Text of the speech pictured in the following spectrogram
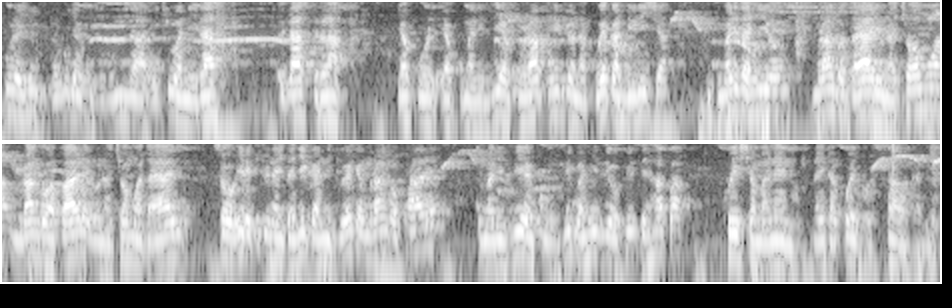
Kule juu tutakuja kuzungumza ikiwa ni last last lap ya, ku, ya kumalizia kurapu hivyo na kuweka dirisha. ukimaliza hiyo, mlango tayari unachomwa, mlango wa pale unachomwa tayari. So ile kitu inahitajika ni tuweke mlango pale, tumalizie kuziba hizi ofisi hapa, kuisha maneno na itakuwa iko sawa kabisa.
